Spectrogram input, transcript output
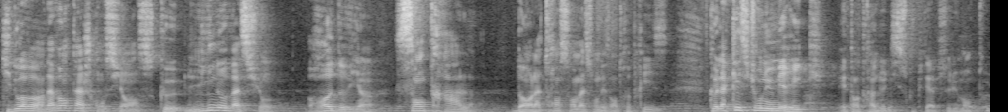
qui doivent avoir davantage conscience que l'innovation redevient centrale dans la transformation des entreprises, que la question numérique est en train de disrupter absolument tout,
